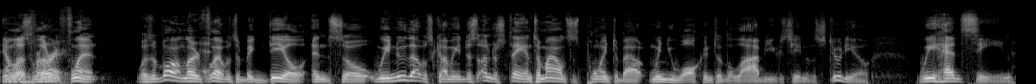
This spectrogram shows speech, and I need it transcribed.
unless Larry, Larry. Flynt was involved. And Larry Flynt was a big deal. And so we knew that was coming. And just understand, to Miles's point about when you walk into the lobby, you can see into the studio, we had seen,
